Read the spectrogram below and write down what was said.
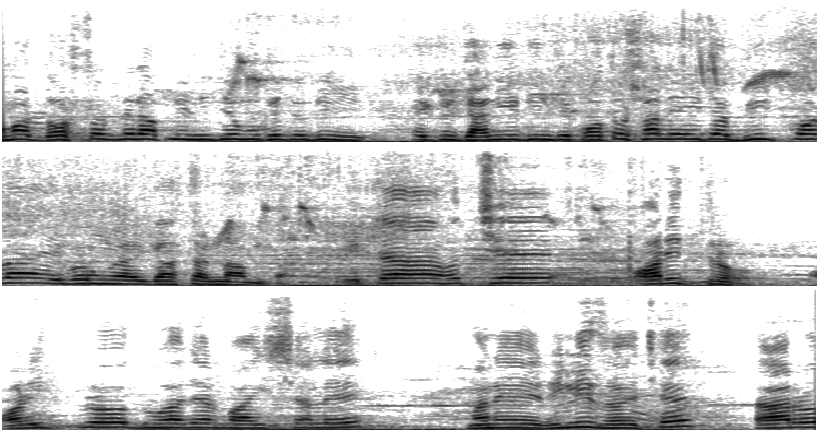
আমার দর্শকদের আপনি নিজে মুখে যদি একটু জানিয়ে দিন যে কত সালে এটা বিট করা এবং এই গাছটার নামটা। এটা হচ্ছে অরিত্র। অরিত্র দু হাজার বাইশ সালে মানে রিলিজ হয়েছে। তারও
